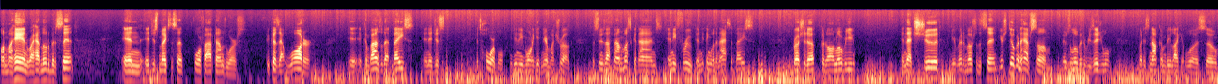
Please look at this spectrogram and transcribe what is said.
on my hand where I had a little bit of scent and it just makes the scent four or five times worse because that water, it, it combines with that base and it just, it's horrible. You didn't even want to get near my truck. As soon as I found muscadines, any fruit, anything with an acid base, crush it up, put it all over you, and that should get rid of most of the scent. You're still going to have some. There's a little bit of residual, but it's not going to be like it was. So,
